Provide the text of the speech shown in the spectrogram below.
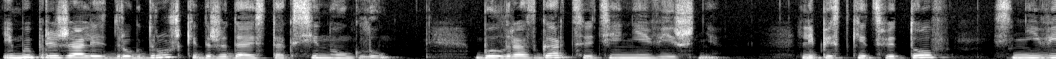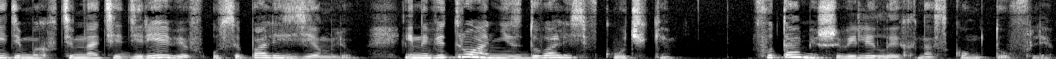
и мы прижались друг к дружке, дожидаясь такси на углу. Был разгар цветения вишни. Лепестки цветов с невидимых в темноте деревьев усыпали землю, и на ветру они сдувались в кучки. Футами шевелила их носком туфли.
